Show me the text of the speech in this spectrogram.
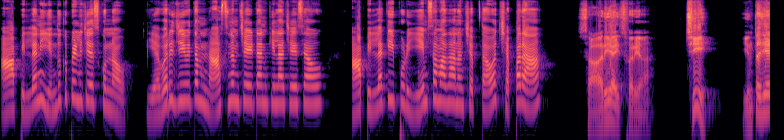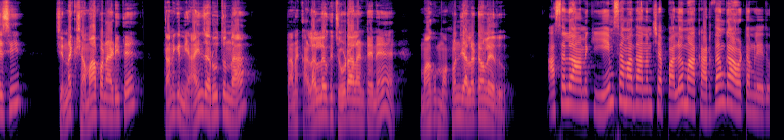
ఆ పిల్లని ఎందుకు పెళ్ళి చేసుకున్నావు? ఎవరి జీవితం నాశనం చేయటానికి ఇలా చేశావు? ఆ పిల్లకి ఇప్పుడు ఏం సమాధానం చెప్తావో చెప్పరా? సారీ ఐశ్వర్య. ఛీ! ఇంత చేసి చిన్న క్షమాపణ అడిగితే తనకి న్యాయం జరుగుతుందా? తన కళ్ళల్లోకి చూడాలంటేనే మాకు మొహం జల్లటం లేదు. అసలు ఆమెకి ఏం సమాధానం చెప్పాలో మాకు అర్థం కావటం లేదు.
